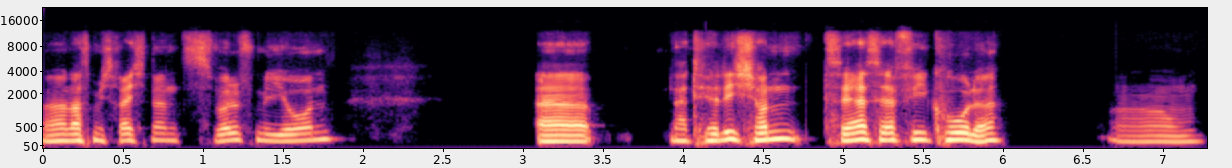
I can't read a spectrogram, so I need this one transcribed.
äh, lass mich rechnen, 12 Millionen. Äh, natürlich schon sehr, sehr viel Kohle. Ähm,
